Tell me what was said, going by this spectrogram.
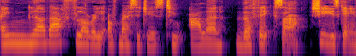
another flurry of messages to Alan, the fixer. She is getting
